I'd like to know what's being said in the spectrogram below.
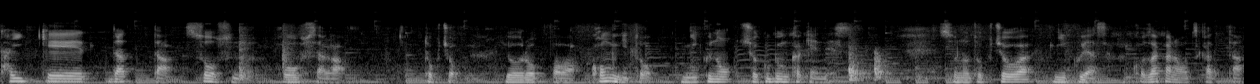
体系だったソースの豊富さが特徴。ヨーロッパは小麦と肉の食文化圏です。その特徴は肉や小魚を使った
